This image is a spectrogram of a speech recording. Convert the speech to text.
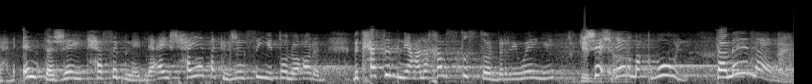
يعني انت جاي تحاسبني اللي عايش حياتك الجنسية طول عرض بتحاسبني على خمس اسطر بالرواية؟ شيء غير مقبول. تماما. طيب.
